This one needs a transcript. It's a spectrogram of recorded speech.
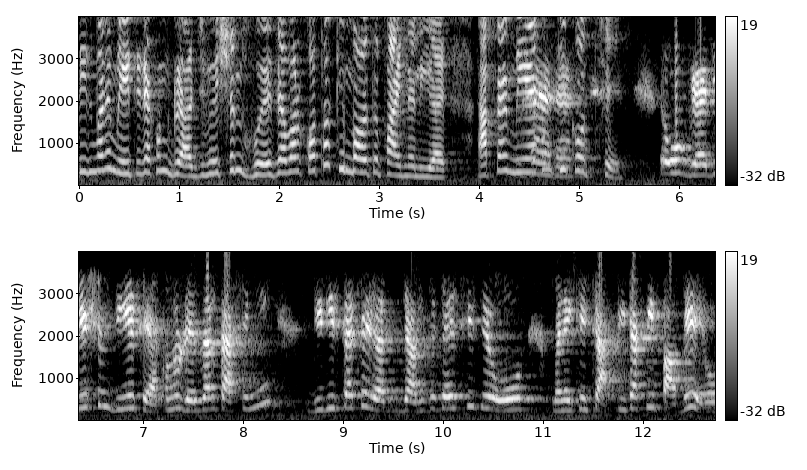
তিন মানে মেয়েটির এখন গ্রাজুয়েশন হয়ে যাওয়ার কথা কিংবা হয়তো ফাইনাল ইয়ার আপনার মেয়ে এখন হ্যাঁ, কি হ্যাঁ। করছে? ও গ্রাজুয়েশন দিয়েছে এখনও রেজাল্ট আসেনি। দিদির কাছে জানতে চাইছি যে ও মানে কি চাকরি টাকরি পাবে ও?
